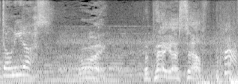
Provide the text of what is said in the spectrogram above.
Please don't eat us. Boy, prepare yourself. Huh.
